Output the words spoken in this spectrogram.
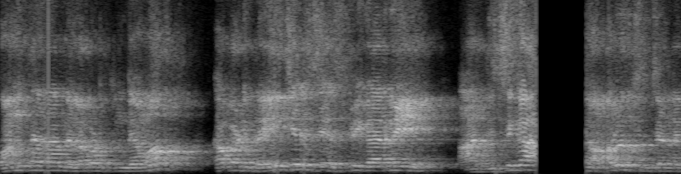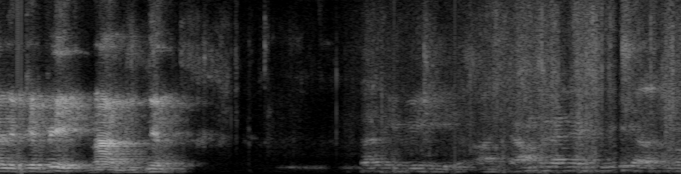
కొంతైనా నిలబడుతుందేమో. కాబట్టి దయచేసి ఎస్పీ గారిని ఆ దిశగా ఆలోచించండి అని చెప్పి నా విజ్ఞప్తి. సార్ ఇవి ఆ స్టాంపులు అనేటివి అసలు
